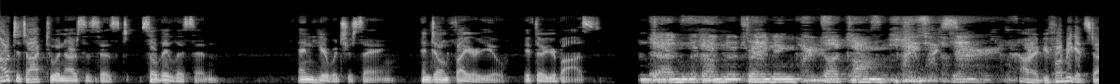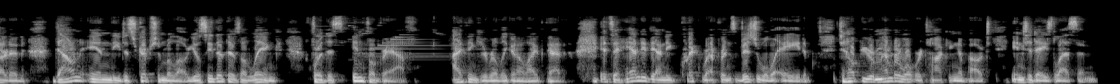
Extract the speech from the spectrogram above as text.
How to talk to a narcissist so they listen and hear what you're saying and don't fire you if they're your boss. All right, before we get started, down in the description below, you'll see that there's a link for this infograph. I think you're really going to like that. It's a handy dandy quick reference visual aid to help you remember what we're talking about in today's lesson.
